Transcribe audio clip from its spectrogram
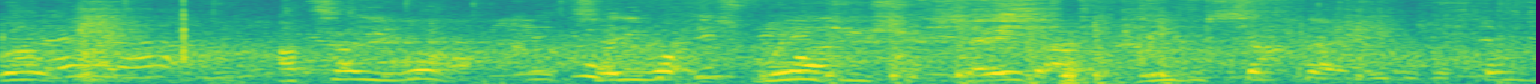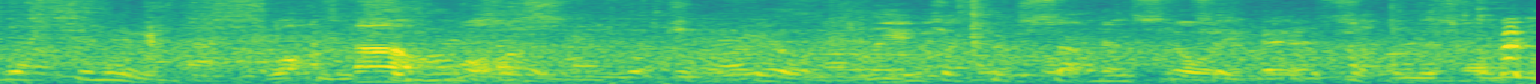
Well, I'll tell you what. I'll tell you what. It's weird you should say that. We were sat there. It was a Sunday afternoon. What I We were found was, watching a film. We were just sat on the seat on this on the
